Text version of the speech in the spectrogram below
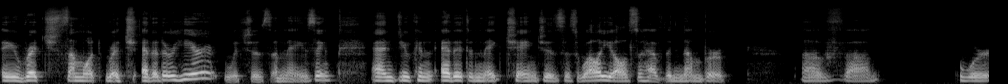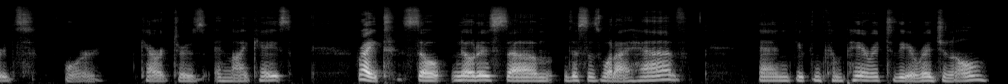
a rich, somewhat rich editor here, which is amazing. And you can edit and make changes as well. You also have the number of um, words or characters in my case. Right, so notice um, this is what I have, and you can compare it to the original,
